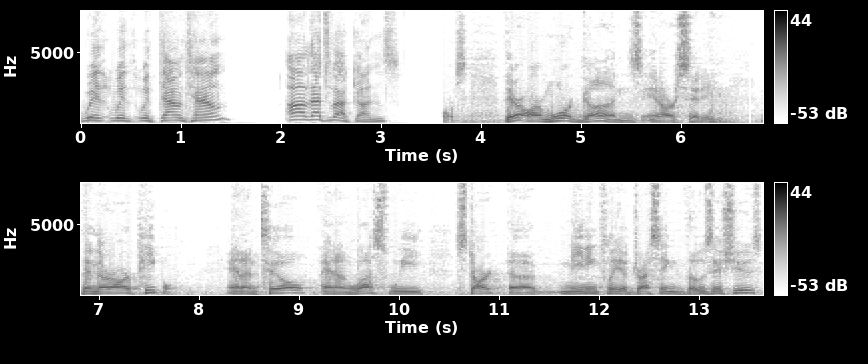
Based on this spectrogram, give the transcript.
with with with downtown, uh, that's about guns. There are more guns in our city than there are people, and until and unless we start uh, meaningfully addressing those issues,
